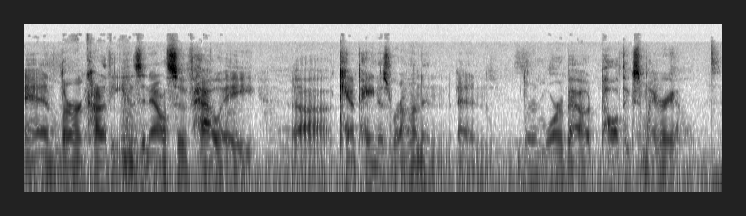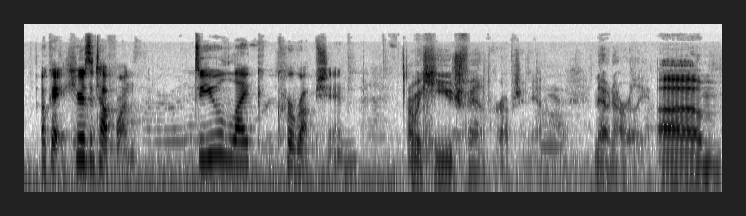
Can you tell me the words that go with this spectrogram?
and learn kind of the ins and outs of how a uh, campaign is run and, and learn more about politics in my area. Okay, here's a tough one. Do you like corruption? I'm a huge fan of corruption. Yeah. No, not really. Um,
